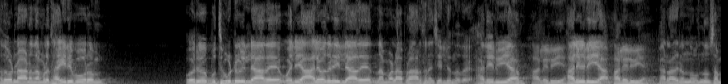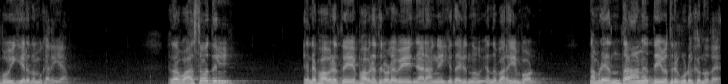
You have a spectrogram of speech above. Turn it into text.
അതുകൊണ്ടാണ് നമ്മൾ ധൈര്യപൂർവം ഒരു ബുദ്ധിമുട്ടുമില്ലാതെ വലിയ ആലോചനയില്ലാതെ നമ്മൾ ആ പ്രാർത്ഥന ചെല്ലുന്നത്. ഹാലലുയ ഹലേ ലുയ്യാം കാരണം അതിനൊന്നും ഒന്നും സംഭവിക്കില്ല നമുക്കറിയാം. എന്നാൽ വാസ്തവത്തിൽ എന്റെ ഭവനത്തെയും ഭവനത്തിലുള്ളവയും ഞാൻ അങ്ങേക്ക് തരുന്നു എന്ന് പറയുമ്പോൾ നമ്മൾ എന്താണ് ദൈവത്തിന് കൊടുക്കുന്നത്?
